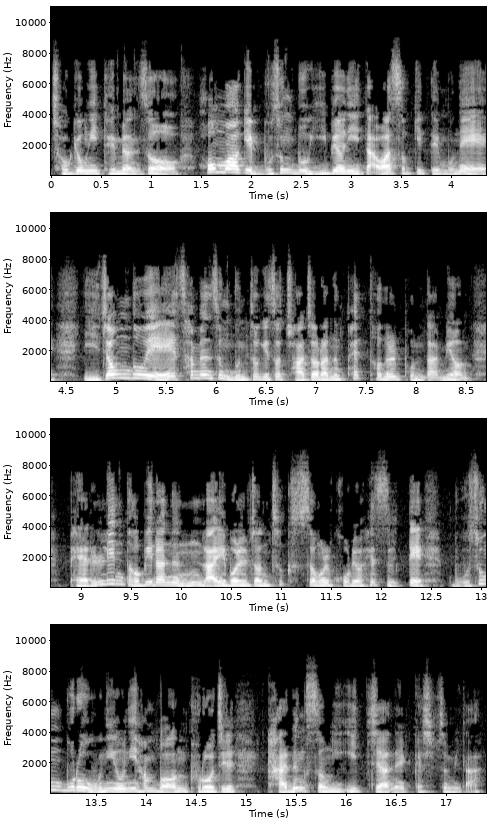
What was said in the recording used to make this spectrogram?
적용이 되면서 허무하게 무승부 이변이 나왔었기 때문에 이 정도의 3연승 문턱에서 좌절하는 패턴을 본다면 베를린 더비라는 라이벌전 특성을 고려했을 때 무승부로 우니온이 한번 부러질 가능성이 있지 않을까 싶습니다.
